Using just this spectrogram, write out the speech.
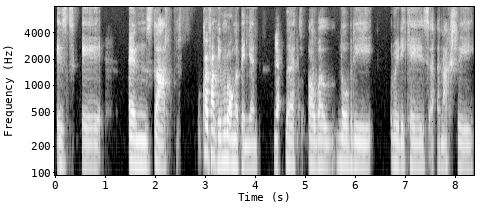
is it ends that quite frankly wrong opinion Yeah. that oh well nobody really cares and actually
